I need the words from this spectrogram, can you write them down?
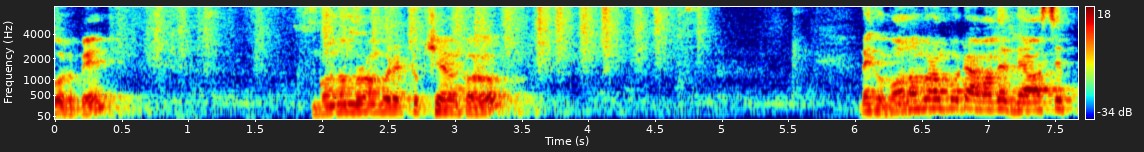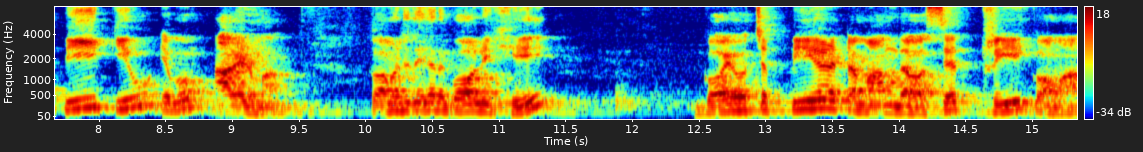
করবে। গ নম্বর অঙ্কটা একটু খেয়াল করো। দেখো, গ নম্বর অঙ্কটা আমাদের দেওয়া আছে পি কিউ এবং আর এর মান। তো আমরা যদি এখানে গ লিখি গয়ে হচ্ছে পি এর একটা মান দেওয়া আছে three comma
